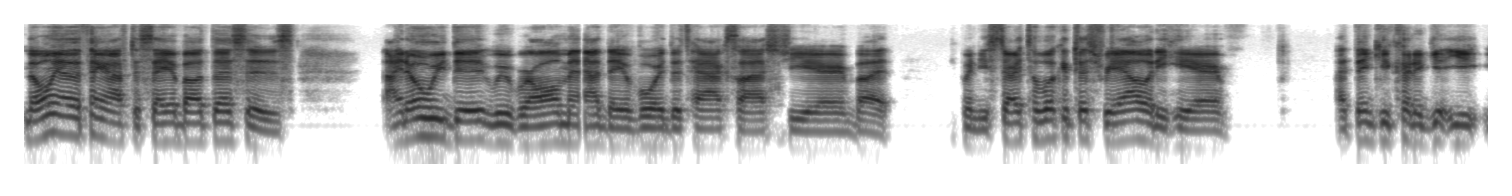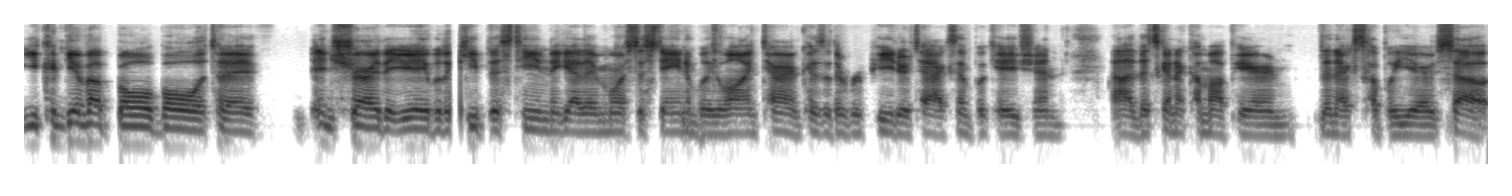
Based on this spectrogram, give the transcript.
the only other thing I have to say about this is, I know we did. We were all mad they avoided the tax last year, but when you start to look at this reality here, I think you could get you you could give up Bol Bol to ensure that you're able to keep this team together more sustainably long term because of the repeater tax implication uh, that's going to come up here in the next couple years. So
